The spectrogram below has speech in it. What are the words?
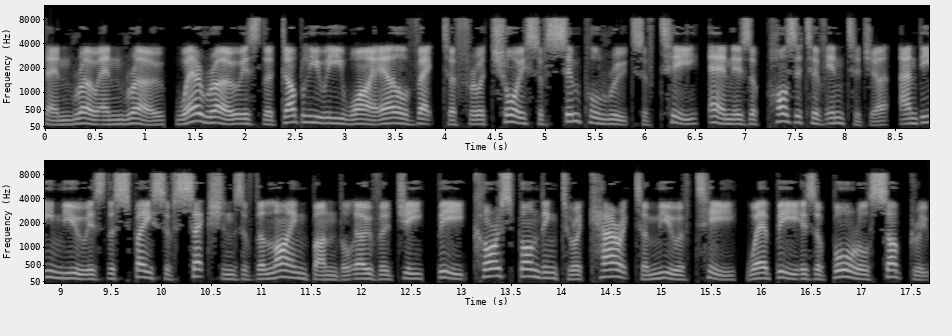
n rho n rho, where rho is the WEYL vector for a choice of simple roots of T, n is a positive integer, and E mu is the space of sections of the line bundle over G, B corresponding to a character mu of T, where B is a Borel subgroup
